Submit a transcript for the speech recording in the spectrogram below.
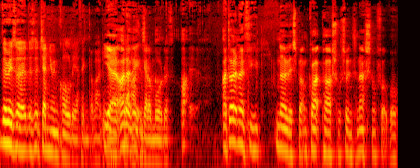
there is a there's a genuine quality I think about him. Yeah, I don't I think can get on board with. I, I don't know if you know this, but I'm quite partial to international football.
